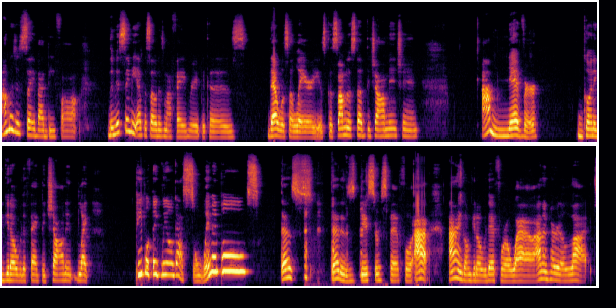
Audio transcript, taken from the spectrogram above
i'm gonna just say by default the Mississippi episode is my favorite because that was hilarious. Because some of the stuff that y'all mentioned, I'm never gonna get over the fact that y'all didn't like. People think we don't got swimming pools. That's that is disrespectful. I I ain't gonna get over that for a while. I done heard a lot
